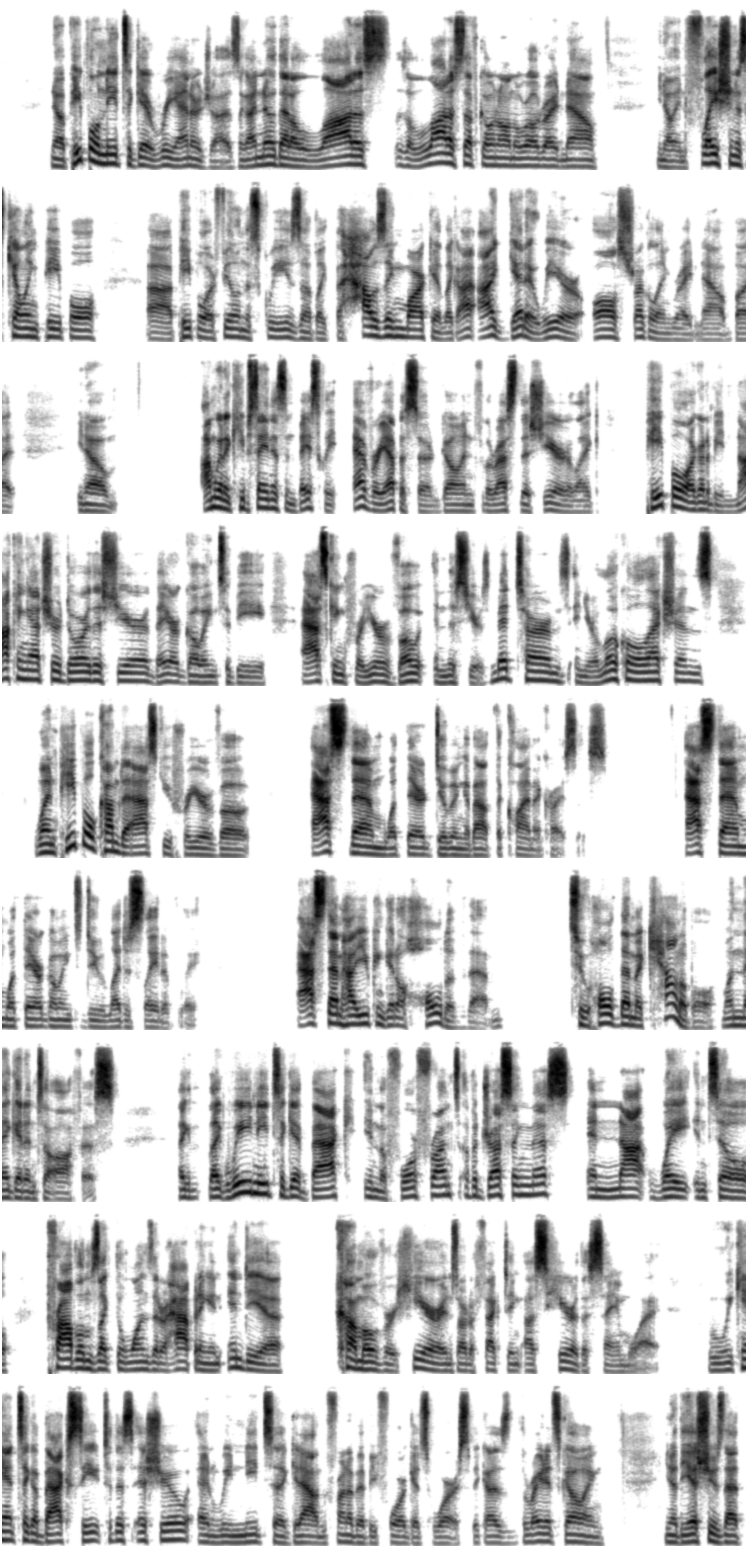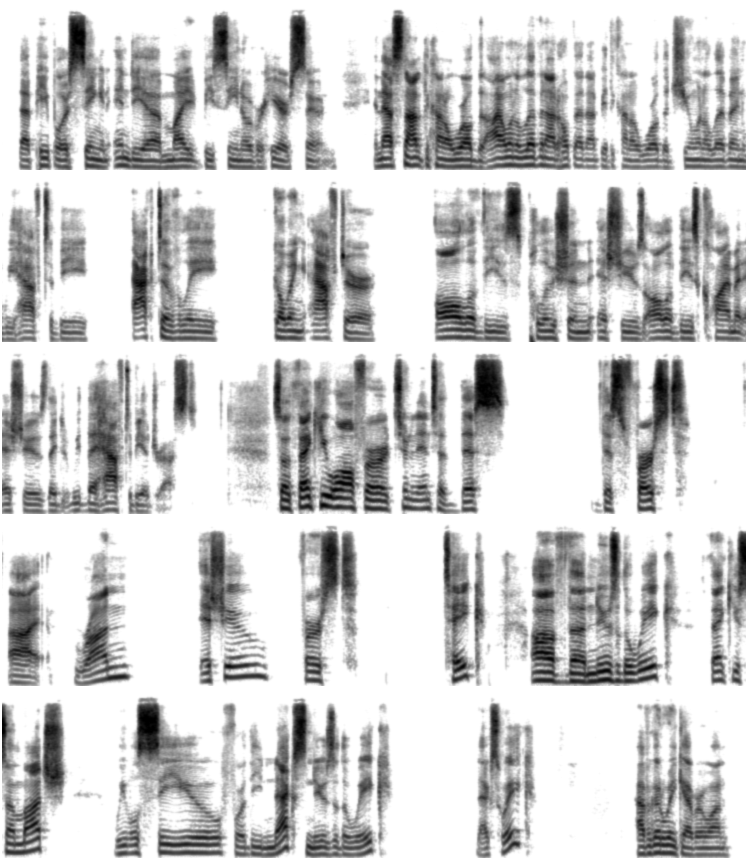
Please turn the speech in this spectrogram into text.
you know people need to get re-energized. Like i know that a lot of there's a lot of stuff going on in the world right now. You know inflation is killing people. Uh, people are feeling the squeeze of like the housing market. Like I, I get it. We are all struggling right now but you know i'm going to keep saying this in basically every episode going for the rest of this year. Like people are going to be knocking at your door this year. They are going to be asking for your vote in this year's midterms, in your local elections. When people come to ask you for your vote, ask them what they're doing about the climate crisis. Ask them what they're going to do legislatively. Ask them how you can get a hold of them to hold them accountable when they get into office like like we need to get back in the forefront of addressing this and not wait until problems like the ones that are happening in India come over here and start affecting us here the same way. We can't take a back seat to this issue and we need to get out in front of it before it gets worse because the rate it's going, you know, the issues that that people are seeing in India might be seen over here soon. And that's not the kind of world that I want to live in. I'd hope that not be the kind of world that you want to live in. We have to be actively going after all of these pollution issues, all of these climate issues. They they have to be addressed. So thank you all for tuning into this this first uh, run issue, first take of the news of the week. Thank you so much. We will see you for the next news of the week next week. Have a good week, everyone.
